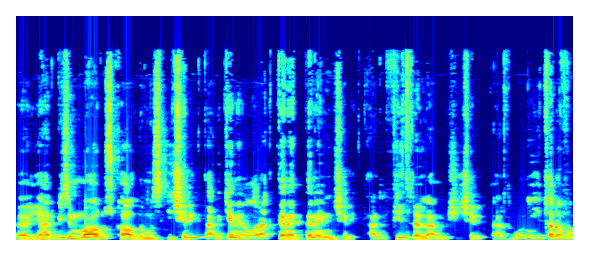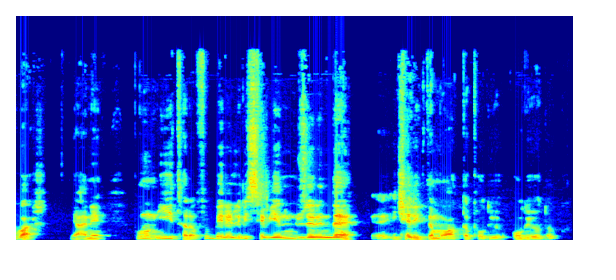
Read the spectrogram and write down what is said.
E, yani bizim maruz kaldığımız içerikler genel olarak denetlenen içeriklerdi, filtrelenmiş içeriklerdi. Bunun iyi tarafı var. Yani bunun iyi tarafı belirli bir seviyenin üzerinde e, içerikle muhatap oluyor, oluyorduk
